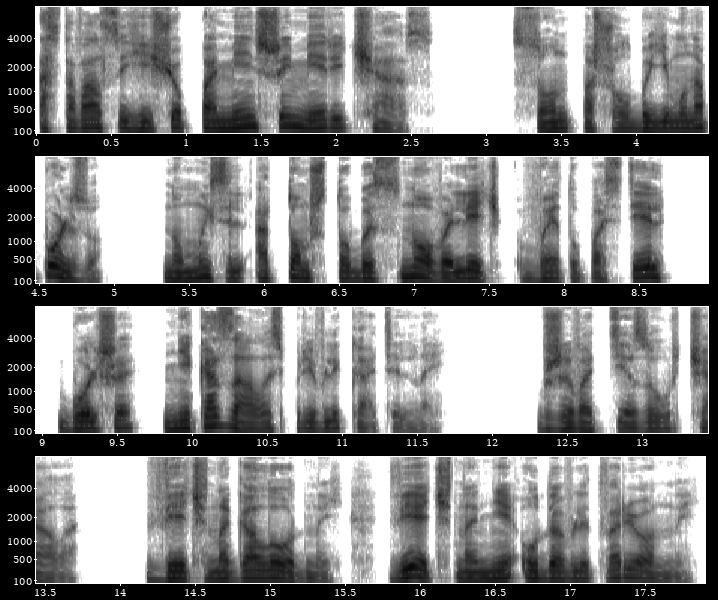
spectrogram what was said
оставался еще по меньшей мере час. Сон пошел бы ему на пользу, но мысль о том, чтобы снова лечь в эту постель, больше не казалась привлекательной. В животе заурчало. Вечно голодный, вечно неудовлетворенный.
